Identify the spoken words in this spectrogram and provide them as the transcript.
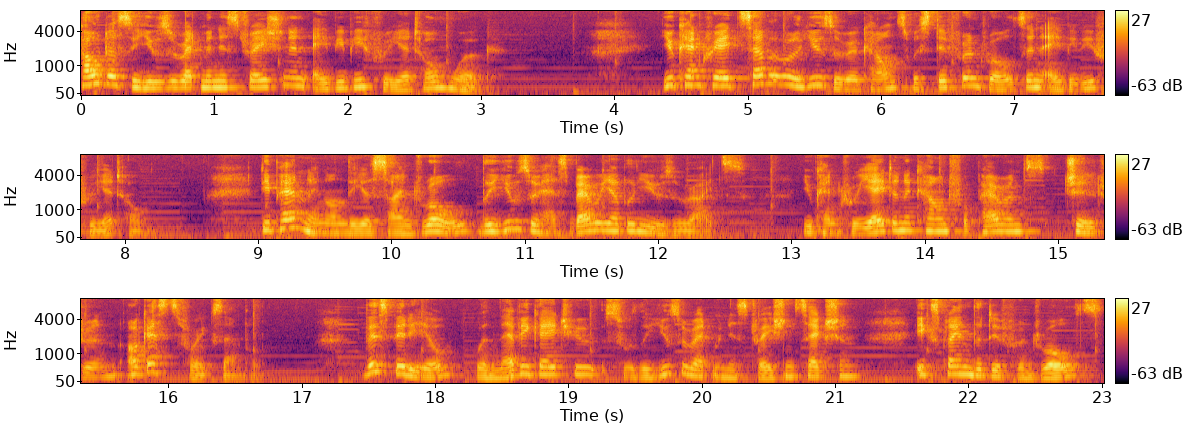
How does the user administration in ABB Free at Home work? You can create several user accounts with different roles in ABB Free at Home. Depending on the assigned role, the user has variable user rights. You can create an account for parents, children or guests for example. This video will navigate you through the user administration section, explain the different roles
